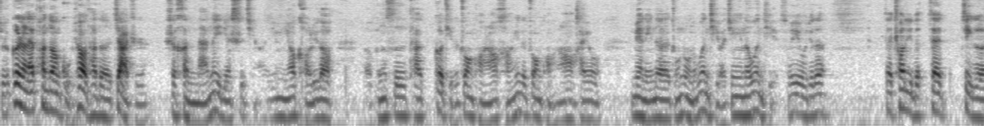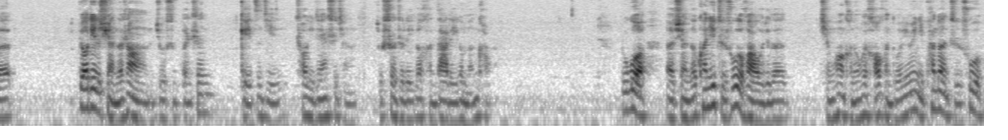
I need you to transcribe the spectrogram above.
就是个人来判断股票它的价值是很难的一件事情啊，因为你要考虑到呃公司它个体的状况，然后行业的状况，然后还有面临的种种的问题吧，经营的问题。所以我觉得，在抄底的在这个标的的选择上，就是本身给自己抄底这件事情就设置了一个很大的一个门槛儿。如果呃选择宽基指数的话，我觉得情况可能会好很多，因为你判断指数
